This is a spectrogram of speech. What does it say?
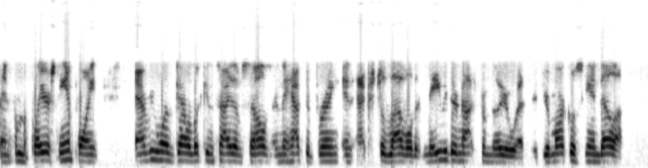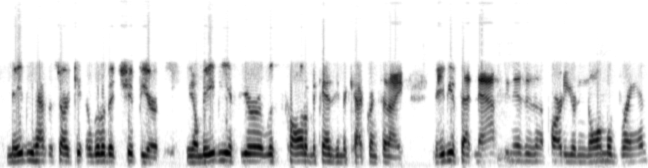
And from the player standpoint, everyone's got to look inside themselves and they have to bring an extra level that maybe they're not familiar with. If you're Marco Scandella, maybe you have to start getting a little bit chippier. You know, maybe if you're, let's call it a Mackenzie MacEachern tonight, maybe if that nastiness isn't a part of your normal brand,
